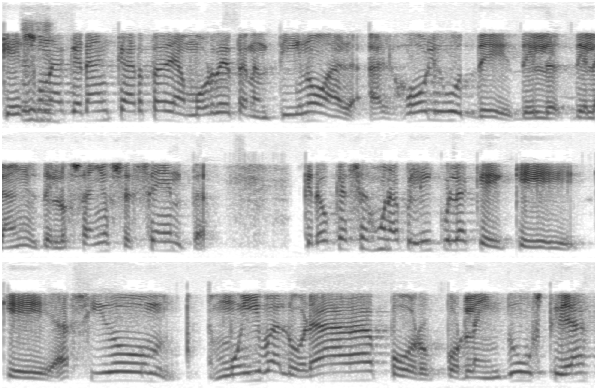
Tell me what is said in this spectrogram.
que es una gran carta de amor de Tarantino al, Hollywood de, del año, de los años 60. Creo que esa es una película que, que, que ha sido muy valorada por, por la industria,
